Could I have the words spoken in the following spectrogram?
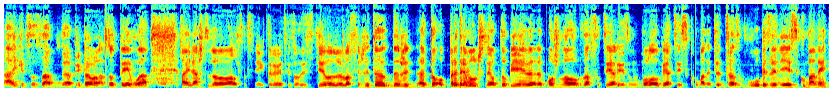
aj keď som sa e, pripravoval na tú tému a aj naštudoval som si niektoré veci, som zistil, že vlastne, že to, že to predrevolučné obdobie možno za socializmu bolo viacej skúmané, ten teraz vôbec nie je skúmané,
